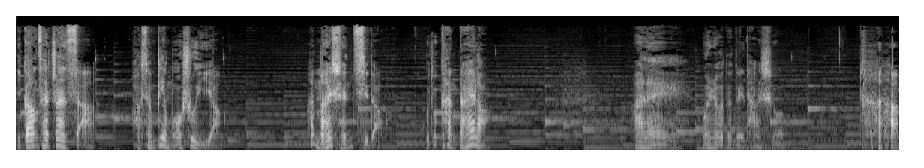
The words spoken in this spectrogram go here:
你刚才转伞，好像变魔术一样。”还蛮神奇的，我都看呆了。阿磊温柔的对他说：“哈哈，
